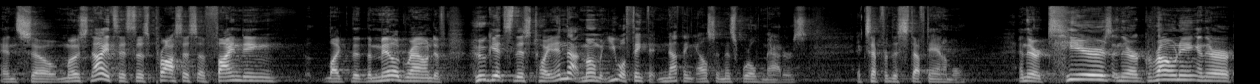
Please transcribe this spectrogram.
And so most nights, it's this process of finding like the, the middle ground of who gets this toy. And in that moment, you will think that nothing else in this world matters except for this stuffed animal and there are tears and there are groaning and there are,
